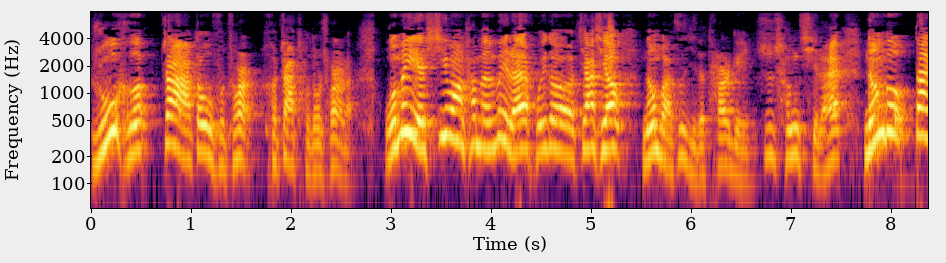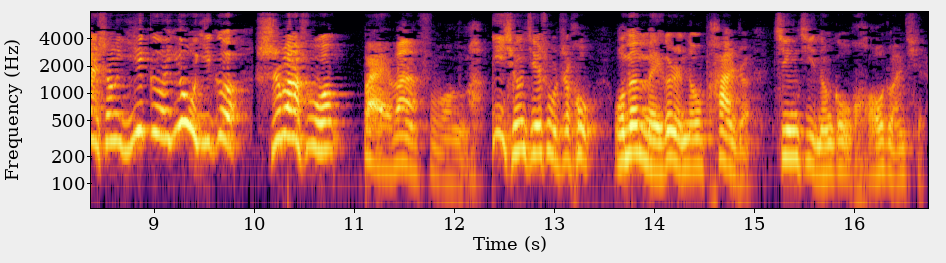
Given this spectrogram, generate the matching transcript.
如何炸豆腐串和炸土豆串了。我们也希望他们未来回到家乡，能把自己的。摊儿给支撑起来，能够诞生一个又一个十万富翁、百万富翁啊！疫情结束之后，我们每个人都盼着经济能够好转起来。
